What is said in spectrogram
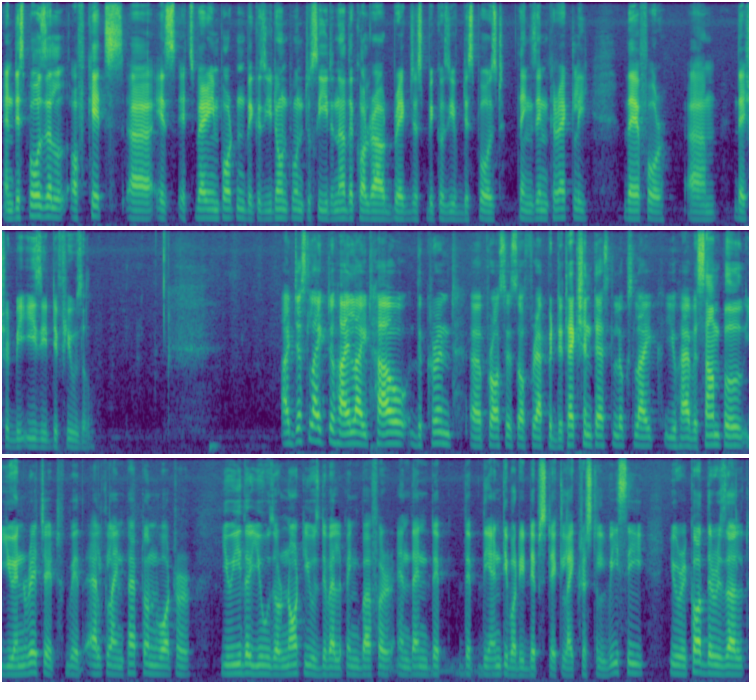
And disposal of kits uh, is it's very important because you don't want to see another cholera outbreak just because you've disposed things incorrectly. Therefore, um, there should be easy diffusal. I'd just like to highlight how the current uh, process of rapid detection test looks like. You have a sample, you enrich it with alkaline peptone water, you either use or not use developing buffer and then dip, dip the antibody dipstick like crystal VC. You record the result.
